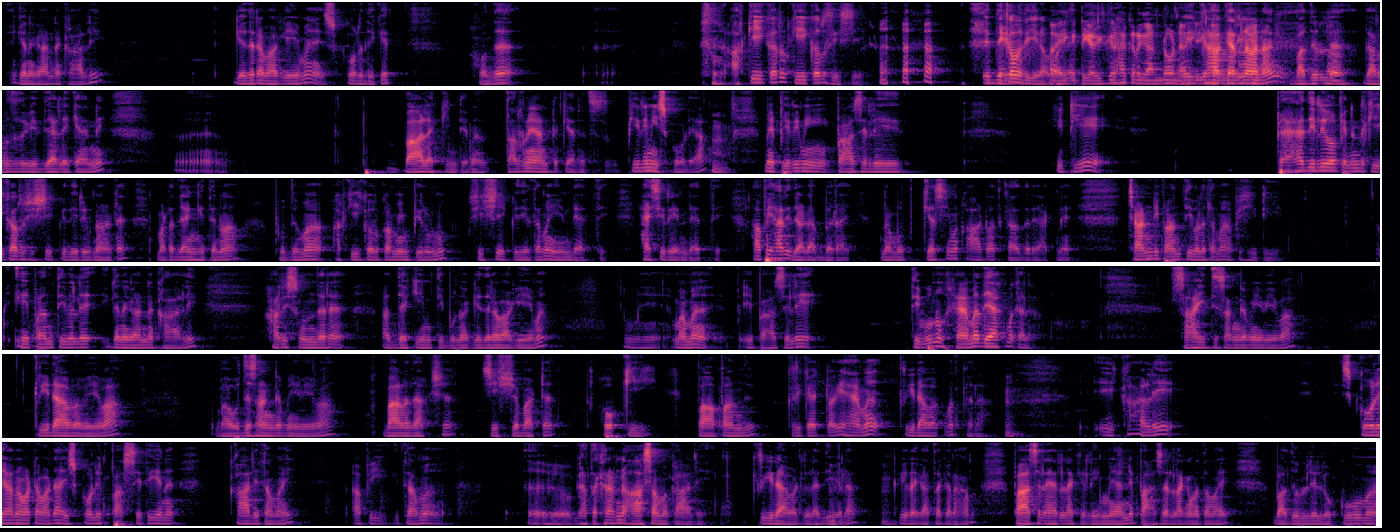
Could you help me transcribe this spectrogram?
ඉගෙන ගන්න කාලේ ගෙදර වගේම ස්කෝල දෙකෙත් හොඳ අකීකරු කීකරු ශිෂ්‍යය දෙකම මට. ඒකට විග්‍රහ කර ගන්න ඕන. විග්‍රහ කරනවා නම් බදුල්ල ධර්මතුත විද්‍යාලය කියන්නේ බාලකින්ටම තරුණයන්ට කියන පිරිමි ස්කෝලයක් මේ පිරිමි පාසලේ හිටියේ පැහැදිලිව පෙනෙන කීකරු ශිෂ්‍යෙක් විදිරි වුණාට මට දැන් හිතෙනවා පුදුම අකීකරු කමින් පිරුණු ශිෂ්‍යයෙක් විදිර තම ඉන්ඩ ඇත්තේ. හැසිරෙන්ඩ ඇත්තේ. අපි හරි දඩබ්බරයි. නමුත් කිසිම කාටුවත් කාදරයක් නෑ. චණ්ඩි පන්තිවල තම අපි හිටියේ. ඒ පන්තිවල ඉගෙන ගන්න කාලේ හරි සුන්දර අත්දැකීම් තිබුණ ගෙදර වගේම. මේ මම ඒ පාසලේ තිබුණු හැම දෙයක්ම කළා. සාහිත්‍ය සංගමය වේවා ක්‍රීඩාව වේවා බෞද්ධ සංගමය වේවා බාලදක්ෂ ශිෂ්‍ය බට හොකී පාපන්දු ක්‍රිකට් වගේ හැම ක්‍රීඩාවක්මත් කළා. ඒ කාලේ ස්කෝල යනවට වඩා ස්කෝලින් පස්සෙ තියෙන කාලෙ තමයි අපි ඉතම ගත කරන්න ආසම කාලේ ක්‍රීඩාවට ලැදි වෙලා ක්‍රීඩ ගත කරහම පාසල හැරලා කෙලින්ම යන්නේ. පාසල් ළඟම තමයි බදුල්ලෙ ලොකූම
